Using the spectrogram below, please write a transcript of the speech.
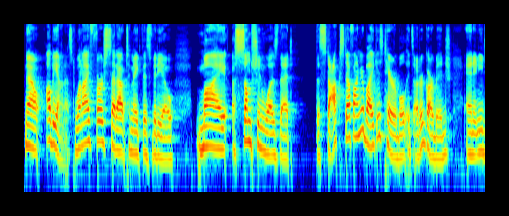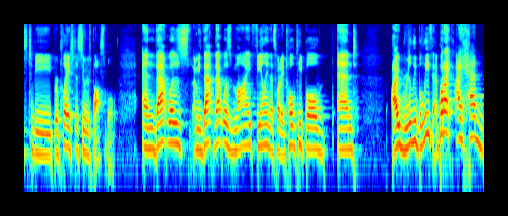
Now, I'll be honest, when I first set out to make this video, my assumption was that the stock stuff on your bike is terrible, it's utter garbage, and it needs to be replaced as soon as possible. And that was, I mean, that, that was my feeling, that's what I told people, and I really believe that. But I, I had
